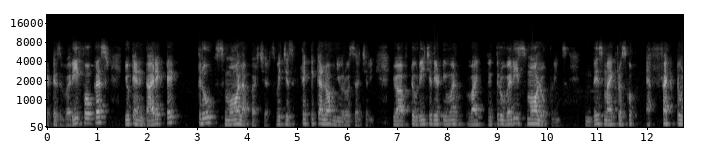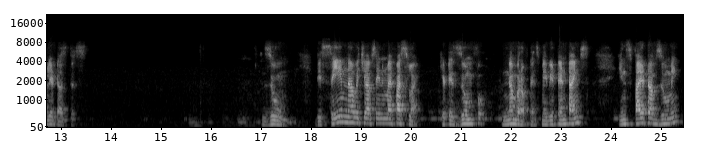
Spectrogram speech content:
it is very focused. You can direct it through small apertures, which is typical of neurosurgery. You have to reach the tumor by, through very small openings. This microscope effectively does this. Zoom. The same now which you have seen in my first slide. It is zoom for number of times, maybe 10 times. In spite of zooming,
